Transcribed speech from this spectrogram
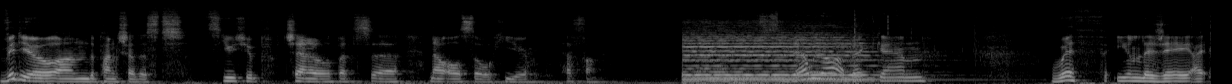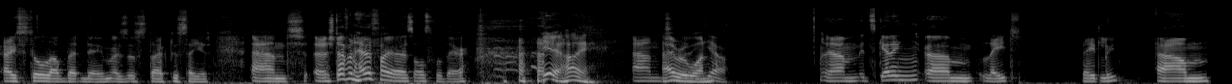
video on the Punk Cellist YouTube channel, but uh, now also here. Have fun. There we are, back again with Ian Legge. I, I still love that name. I just like to say it. And uh, Stefan Hellfire is also there. Yeah, hi. And Hi, everyone. Uh, yeah, um, it's getting um, late lately. Um,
